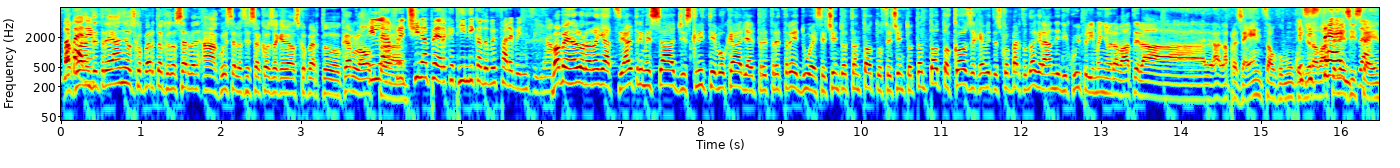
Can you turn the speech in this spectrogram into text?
Va a bene. 43 anni ho scoperto cosa serve. Ah, questa è la stessa cosa che aveva scoperto Carlotta. Il- La freccina per che ti indica dove fare benzina. Va bene, allora ragazzi, altri messaggi scritti e vocali al 333 2688 688, cose che avete scoperto da grandi di cui prima ignoravate la, la- la presenza o comunque ignoravate L'esistenza. l'esistenza.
